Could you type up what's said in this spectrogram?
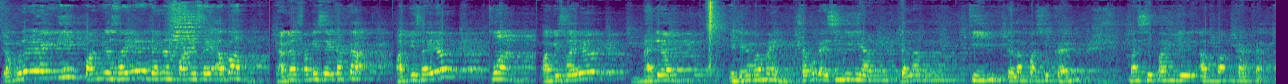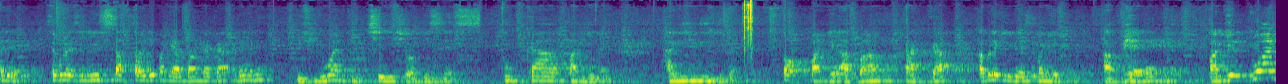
Yang mulai hari ini panggil saya jangan panggil saya abang, jangan panggil saya kakak, panggil saya tuan, panggil saya madam. Eh jangan main-main. Siapa kat sini yang dalam team, dalam pasukan masih panggil abang kakak? Ada? Siapa kat sini staff tahu dia panggil abang kakak? Ada ada? If you want to change your business, tukar panggilan. Hari ini juga. Stop panggil abang, kakak, apa lagi biasa panggil? Abang, panggil tuan.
